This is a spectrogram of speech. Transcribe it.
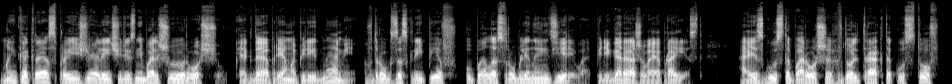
Мы как раз проезжали через небольшую рощу, когда прямо перед нами, вдруг заскрипев, упало срубленное дерево, перегораживая проезд, а из густо поросших вдоль тракта кустов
